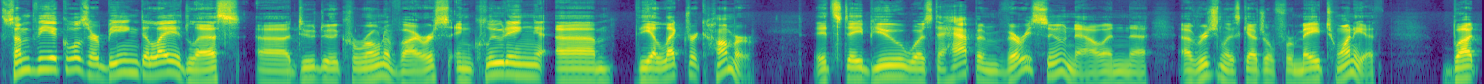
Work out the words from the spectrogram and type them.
some vehicles are being delayed less uh, due to the coronavirus, including um, the electric Hummer. Its debut was to happen very soon now and uh, originally scheduled for May 20th. But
